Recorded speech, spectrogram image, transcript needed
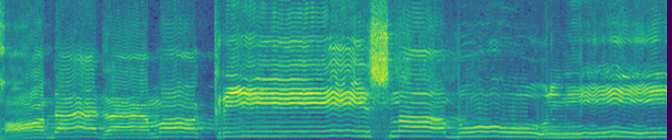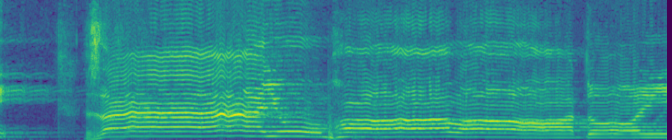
সদা রাম কৃষ্ণ বুলি যায়ো ভৱতৰি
